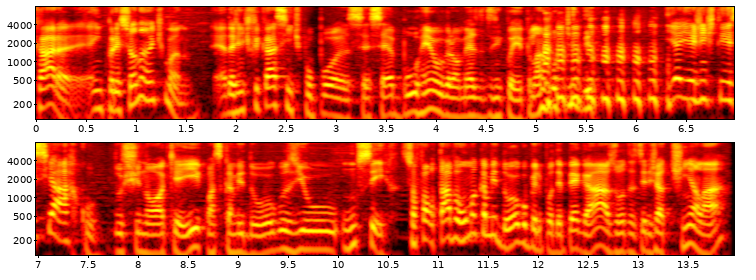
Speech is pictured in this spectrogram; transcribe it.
cara, é impressionante, mano. É da gente ficar assim, tipo, pô, você é burro, hein, o grão-mestre do Zinquay, pelo amor de Deus. e aí a gente tem esse arco do Shinnok aí, com as Kamidogos e o um ser. Só faltava uma Kamidogo pra ele poder pegar, as outras ele já tinha lá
